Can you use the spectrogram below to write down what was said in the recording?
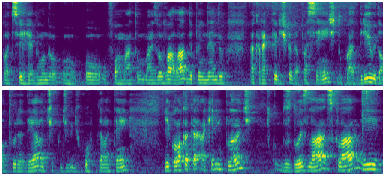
pode ser redondo ou, ou o formato mais ovalado, dependendo da característica da paciente, do quadril e da altura dela, o tipo de, de corpo que ela tem, e coloca aquele implante dos dois lados, claro, e,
